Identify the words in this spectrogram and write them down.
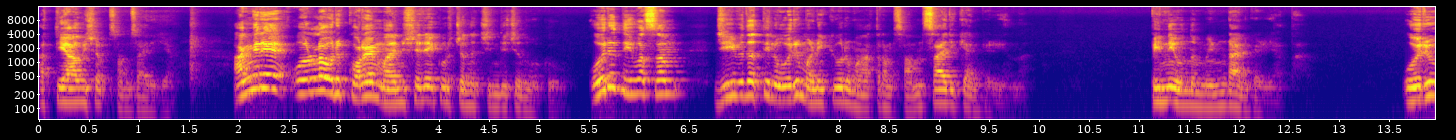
അത്യാവശ്യം സംസാരിക്കുക. അങ്ങനെ ഉള്ള ഒരു കുറേ മനുഷ്യരെ കുറിച്ചൊന്ന് ചിന്തിച്ചു നോക്കൂ. ഒരു ദിവസം ജീവിതത്തിൽ ഒരു മണിക്കൂർ മാത്രം സംസാരിക്കാൻ കഴിയുന്ന പിന്നെ ഒന്നും മിണ്ടാൻ കഴിയാത്ത ഒരു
